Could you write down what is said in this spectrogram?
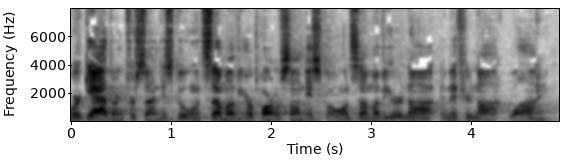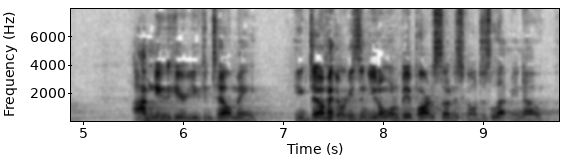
We're gathering for Sunday school, and some of you are part of Sunday school, and some of you are not. And if you're not, why? I'm new here. You can tell me. You can tell me the reason you don't want to be a part of Sunday school. Just let me know.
